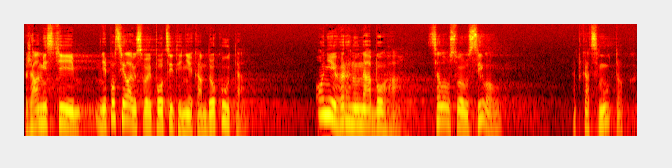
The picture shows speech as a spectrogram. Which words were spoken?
Žalmisti neposielajú svoje pocity niekam do kúta. Oni ich vrhnú na Boha celou svojou silou. Napríklad smútok.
